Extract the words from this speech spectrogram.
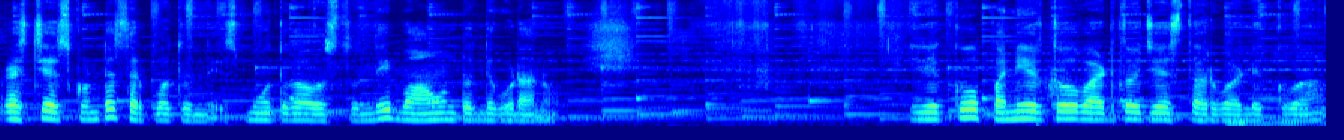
ప్రెస్ చేసుకుంటే సరిపోతుంది. స్మూత్గా వస్తుంది. బాగుంటుంది కూడాను. ఇది ఎక్కువ పన్నీర్తో వాటితో చేస్తారు వాళ్ళు ఎక్కువ.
